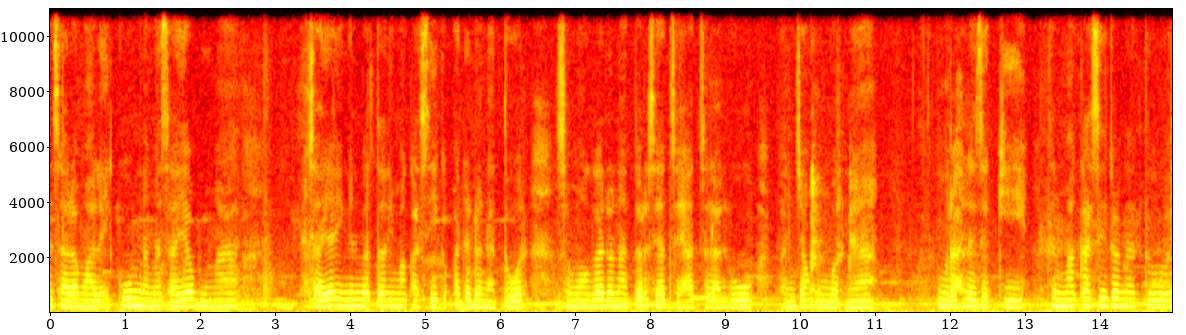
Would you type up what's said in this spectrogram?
Assalamualaikum, nama saya Bunga. Saya ingin berterima kasih kepada donatur. Semoga donatur sehat-sehat selalu, panjang umurnya, murah rezeki. Terima kasih donatur.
